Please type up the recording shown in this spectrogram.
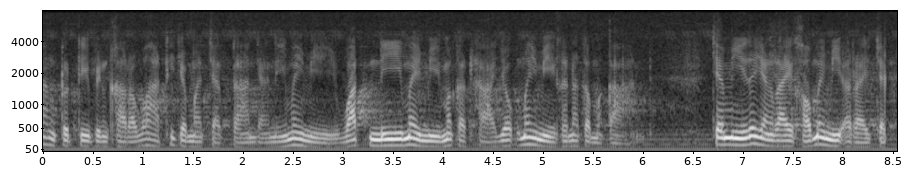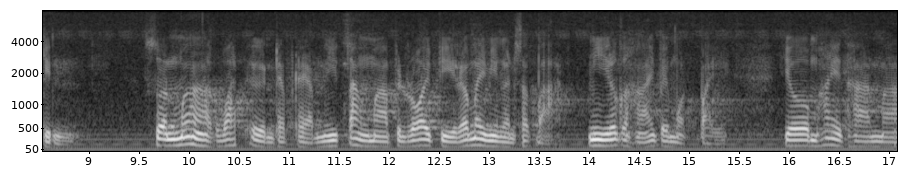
ตั้งตัวตีเป็นคารวาสที่จะมาจัดการอย่างนี้ไม่มีวัดนี้ไม่มีมกทายกไม่มีคณะกรรมการ จะมีได้อย่างไรเขาไม่มีอะไรจะกิน ส่วนมากวัดอื่นแถบนี้ตั้งมาเป็นร้อยปีแล้วไม่มีเงินสักบาท มีแล้วก็หายไปหมดไปโยมให้ทานมา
